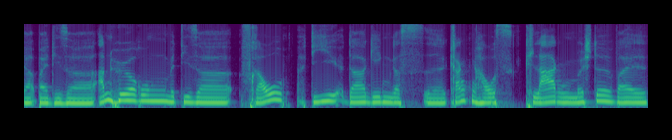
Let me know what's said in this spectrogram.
ja, bei dieser Anhörung mit dieser Frau, die da gegen das äh, Krankenhaus klagen möchte, weil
